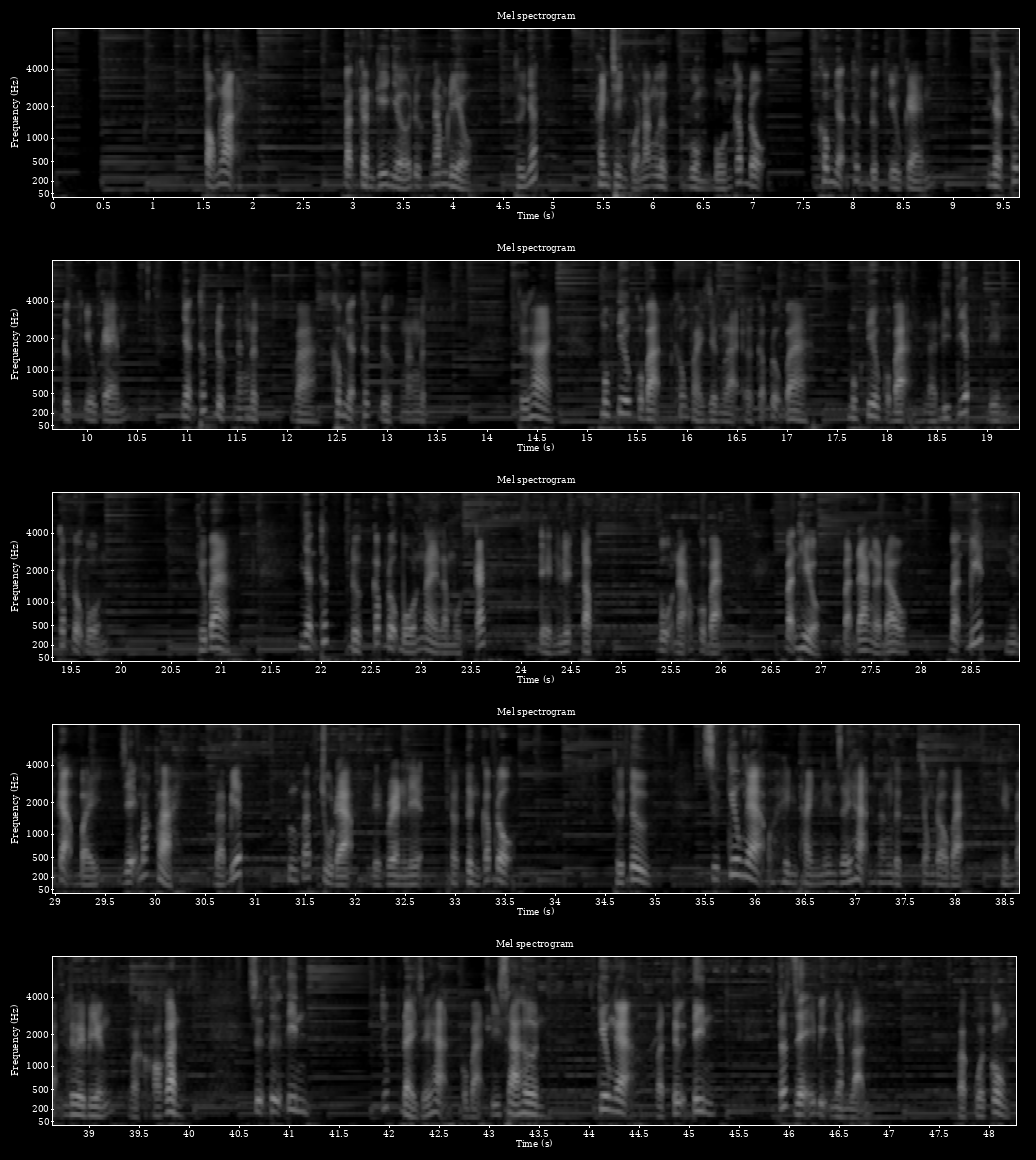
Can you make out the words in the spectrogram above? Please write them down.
Tóm lại, bạn cần ghi nhớ được 5 điều. Thứ nhất, hành trình của năng lực gồm 4 cấp độ. Không nhận thức được yếu kém, nhận thức được yếu kém, nhận thức được năng lực và không nhận thức được năng lực. Thứ hai, mục tiêu của bạn không phải dừng lại ở cấp độ 3, mục tiêu của bạn là đi tiếp đến cấp độ 4. Thứ ba, nhận thức được cấp độ 4 này là một cách để luyện tập bộ não của bạn. Bạn hiểu bạn đang ở đâu, bạn biết những cạm bẫy dễ mắc phải và biết phương pháp chủ đạo để rèn luyện theo từng cấp độ. Thứ tư, sự kiêu ngạo hình thành nên giới hạn năng lực trong đầu bạn, khiến bạn lười biếng và khó gần. Sự tự tin giúp đẩy giới hạn của bạn đi xa hơn. Kiêu ngạo và tự tin rất dễ bị nhầm lẫn. Và cuối cùng,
